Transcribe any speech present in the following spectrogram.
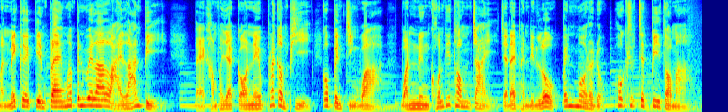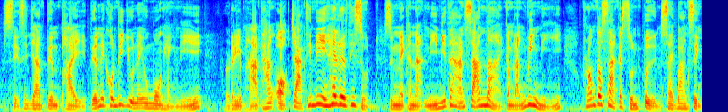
มันไม่เคยเปลี่ยนแปลงมาเป็นเวลาหลายล้านปี แต่คำพยากรณ์ในพระคัมภีร์ก็เป็นจริงว่า วันหนึ่งคนที่ทอมใจจะได้แผ่นดินโลกเป็นมรดก 67 ปีต่อมา เสียงสัญญาณเตือนภัย เตือนให้คนที่อยู่ในอุโมงค์แห่งนี้ รีบหาทางออกจากที่นี่ให้เร็วที่สุด ซึ่งในขณะนี้มีทหารสามนายกำลังวิ่งหนี พร้อมกับสาดกระสุนปืนใส่บางสิ่ง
